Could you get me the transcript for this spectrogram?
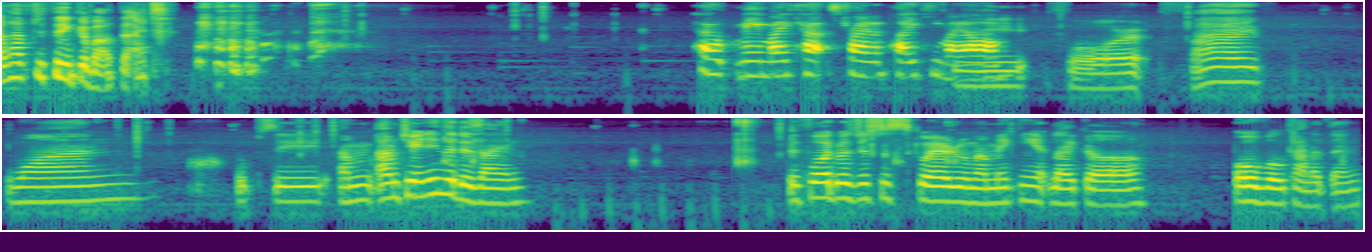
I'll have to think about that. Help me, my cat's trying to pikey my arm. Three, four, five, one. Oopsie. I'm I'm changing the design. Before it was just a square room. I'm making it like a oval kind of thing.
